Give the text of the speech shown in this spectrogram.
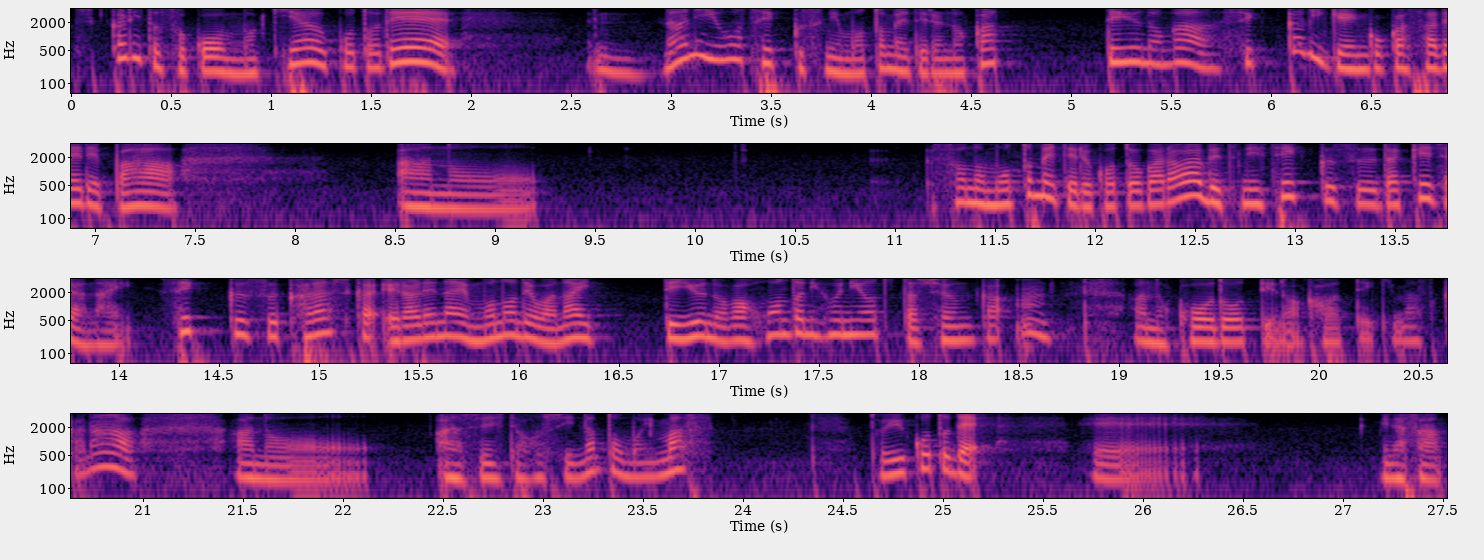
しっかりとそこを向き合うことでうん、何をセックスに求めてるのかっていうのがしっかり言語化されればあのその求めてる事柄は別にセックスだけじゃないセックスからしか得られないものではないっていうのが本当に腑に落ちた瞬間、うん、あの行動っていうのは変わっていきますからあの安心してほしいなと思います。ということで、えー、皆さん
